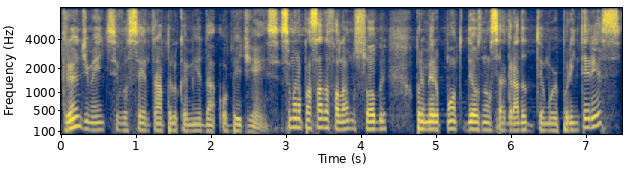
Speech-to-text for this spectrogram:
grandemente se você entrar pelo caminho da obediência. Semana passada falamos sobre o primeiro ponto, Deus não se agrada do temor por interesse.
